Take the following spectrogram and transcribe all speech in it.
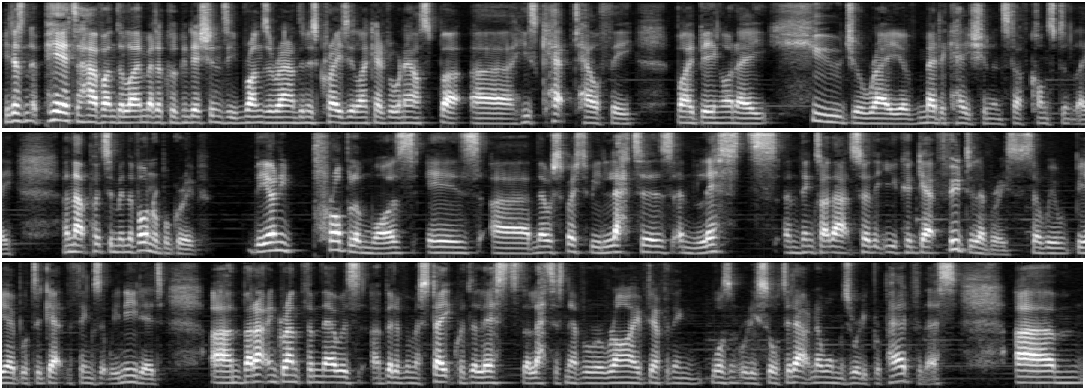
he doesn't appear to have underlying medical conditions. He runs around and is crazy like everyone else, but uh, he's kept healthy by being on a huge array of medication and stuff constantly, and that puts him in the vulnerable group. The only problem was is um, there were supposed to be letters and lists and things like that so that you could get food deliveries, so we would be able to get the things that we needed. Um, but out in Grantham, there was a bit of a mistake with the lists. The letters never arrived. Everything wasn't really sorted out. No one was really prepared for this, um,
